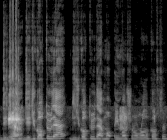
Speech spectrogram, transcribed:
Did, did yeah. you did you go through that? Did you go through that mo- emotional roller coaster?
